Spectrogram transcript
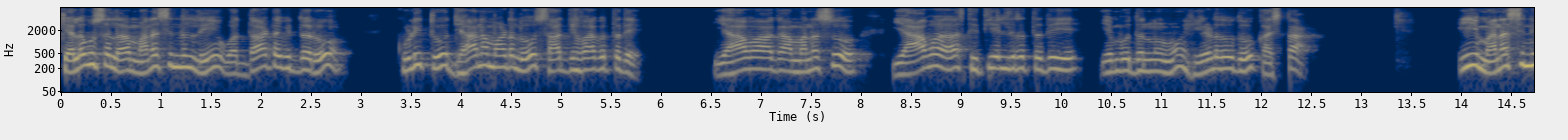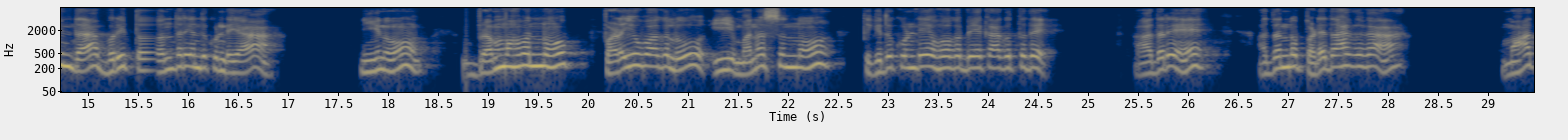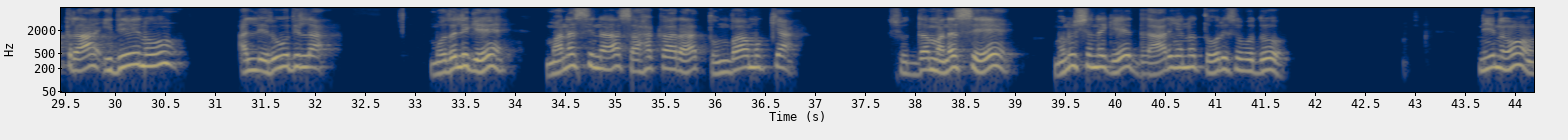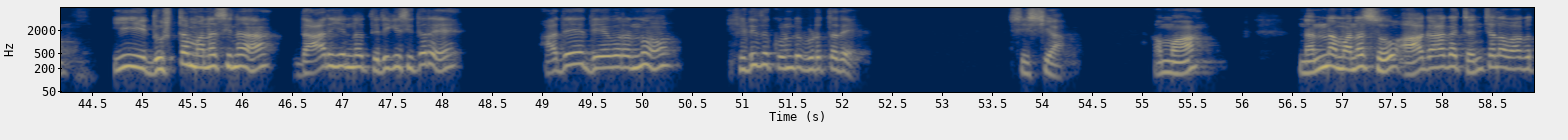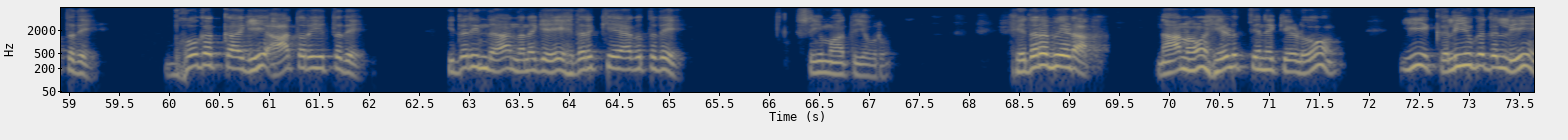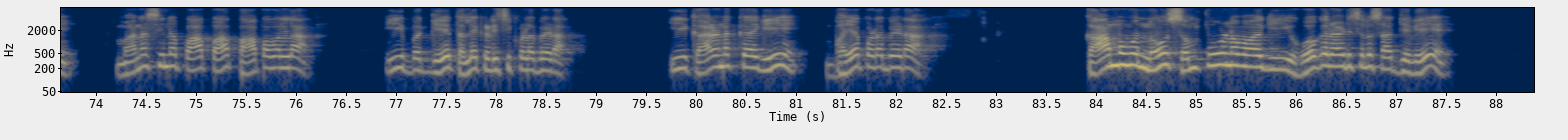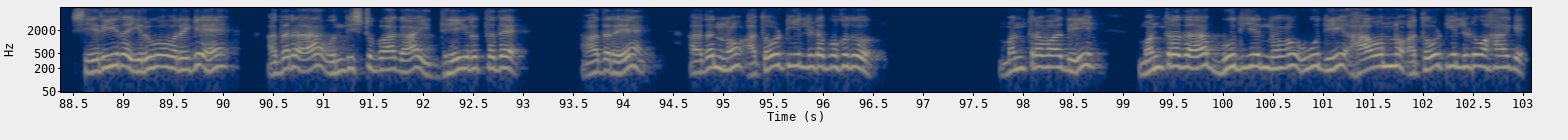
ಕೆಲವು ಸಲ ಮನಸ್ಸಿನಲ್ಲಿ ಒದ್ದಾಟವಿದ್ದರೂ ಕುಳಿತು ಧ್ಯಾನ ಮಾಡಲು ಸಾಧ್ಯವಾಗುತ್ತದೆ. ಯಾವಾಗ ಮನಸ್ಸು ಯಾವ ಸ್ಥಿತಿಯಲ್ಲಿರುತ್ತದೆ ಎಂಬುದನ್ನು ಹೇಳುವುದು ಕಷ್ಟ. ಈ ಮನಸ್ಸಿನಿಂದ ಬರೀ ತೊಂದರೆ ಎಂದುಕೊಂಡೆಯಾ? ನೀನು ಬ್ರಹ್ಮವನ್ನು ಪಡೆಯುವಾಗಲೂ ಈ ಮನಸ್ಸನ್ನು ತೆಗೆದುಕೊಂಡೇ ಹೋಗಬೇಕಾಗುತ್ತದೆ. ಆದರೆ ಅದನ್ನು ಪಡೆದಾಗ ಮಾತ್ರ ಇದೇನು ಅಲ್ಲಿರುವುದಿಲ್ಲ. ಮೊದಲಿಗೆ ಮನಸ್ಸಿನ ಸಹಕಾರ ತುಂಬಾ ಮುಖ್ಯ. ಶುದ್ಧ ಮನಸ್ಸೇ ಮನುಷ್ಯನಿಗೆ ದಾರಿಯನ್ನು ತೋರಿಸುವುದು. ನೀನು ಈ ದುಷ್ಟ ಮನಸ್ಸಿನ ದಾರಿಯನ್ನು ತಿರುಗಿಸಿದರೆ ಅದೇ ದೇವರನ್ನು ಹಿಡಿದುಕೊಂಡು ಬಿಡುತ್ತದೆ. ಶಿಷ್ಯ, ಅಮ್ಮ, ನನ್ನ ಮನಸ್ಸು ಆಗಾಗ ಚಂಚಲವಾಗುತ್ತದೆ. ಭೋಗಕ್ಕಾಗಿ ಆತೊರೆಯುತ್ತದೆ. ಇದರಿಂದ ನನಗೆ ಹೆದರಿಕೆಯಾಗುತ್ತದೆ. ಶ್ರೀಮಾತೆಯವರು, ಹೆದರಬೇಡ. ನಾನು ಹೇಳುತ್ತೇನೆ ಕೇಳು. ಈ ಕಲಿಯುಗದಲ್ಲಿ ಮನಸ್ಸಿನ ಪಾಪ ಪಾಪವಲ್ಲ. ಈ ಬಗ್ಗೆ ತಲೆ ಕೆಡಿಸಿಕೊಳ್ಳಬೇಡ ಈ ಕಾರಣಕ್ಕಾಗಿ ಭಯಪಡಬೇಡ. ಕಾಮವನ್ನು ಸಂಪೂರ್ಣವಾಗಿ ಹೋಗಲಾಡಿಸಲು ಸಾಧ್ಯವೇ? ಶರೀರ ಇರುವವರೆಗೆ ಅದರ ಒಂದಿಷ್ಟು ಭಾಗ ಇದ್ದೇ ಇರುತ್ತದೆ. ಆದರೆ ಅದನ್ನು ಹತೋಟಿಯಲ್ಲಿಡಬಹುದು. ಮಂತ್ರವಾದಿ ಮಂತ್ರದ ಬೂದಿಯನ್ನು ಊದಿ ಹಾವನ್ನು ಹತೋಟಿಯಲ್ಲಿಡುವ ಹಾಗೆ.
